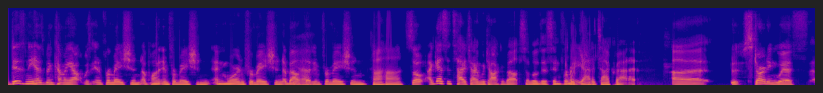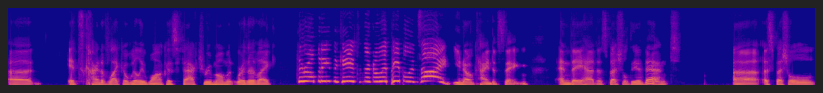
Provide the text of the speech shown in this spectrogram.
Disney has been coming out with information upon information and more information about Yeah. that information. Uh huh. So I guess it's high time we talk about some of this information. We got to talk about it. uh, starting with uh, it's kind of like a Willy Wonka's factory moment where they're like, they're opening the gates and they're going to let people inside, you know, kind of thing. And they had a specialty event, uh, a special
